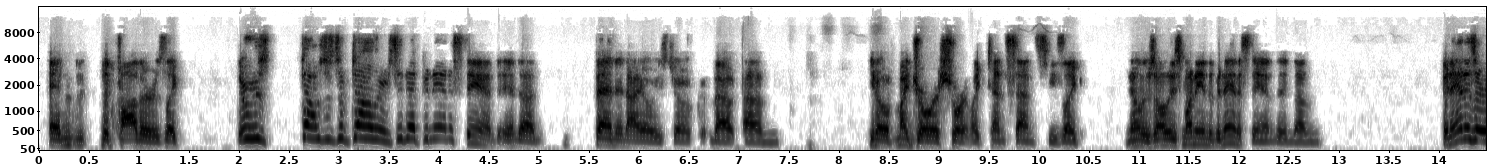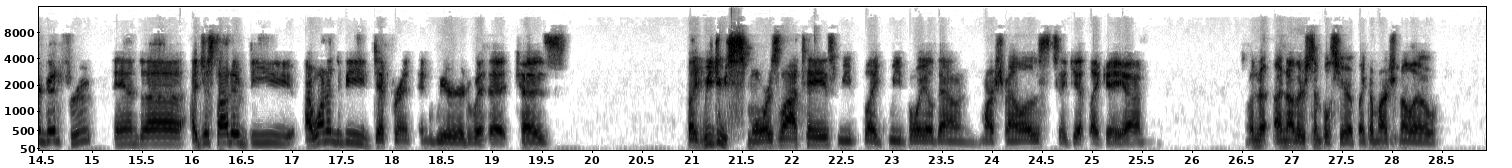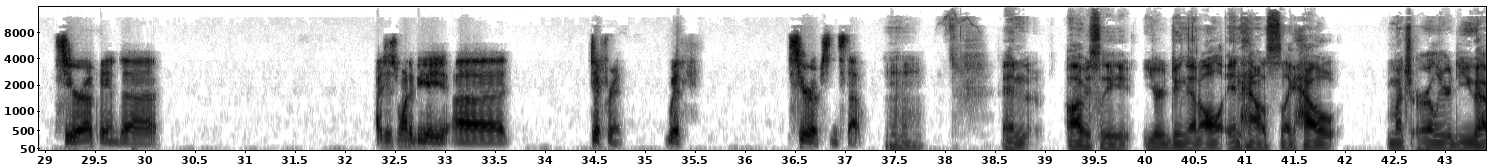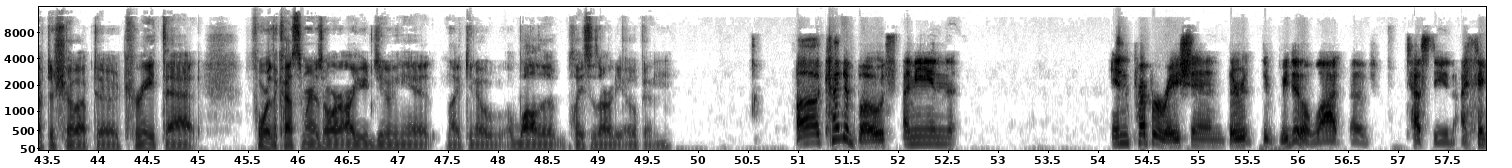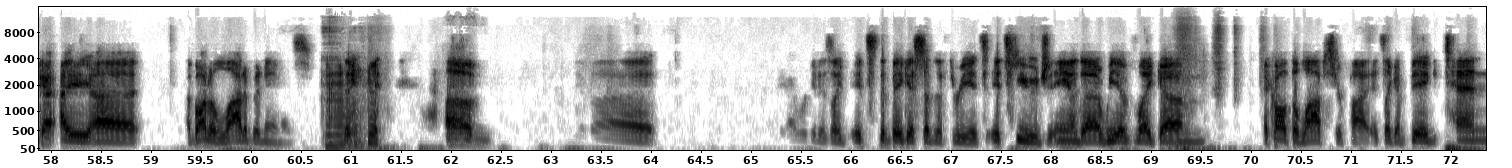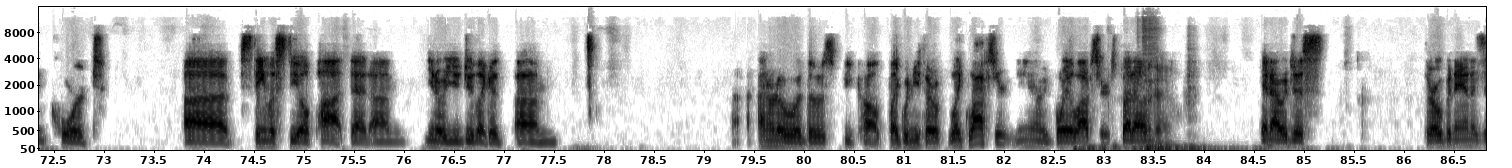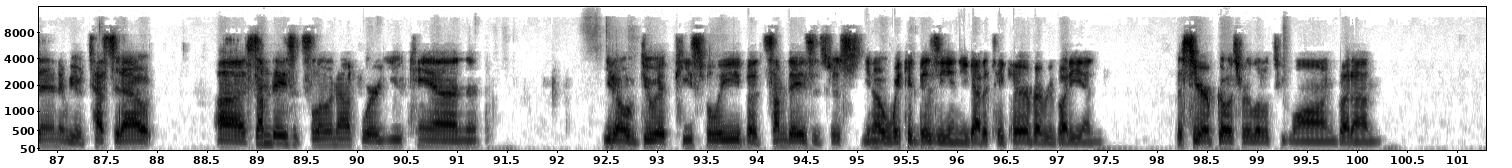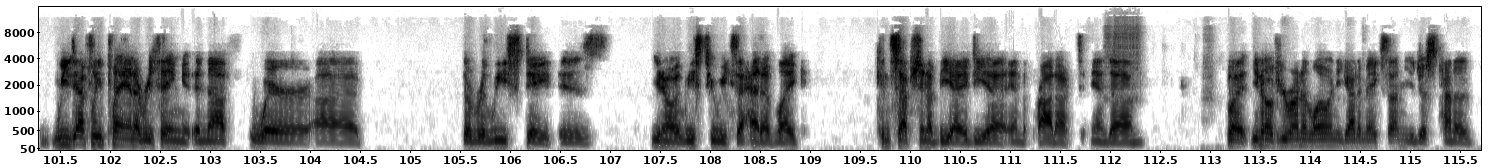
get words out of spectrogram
and the father is like, "There was thousands of dollars in that banana stand." And uh, Ben and I always joke about, um, you know, if my drawer is short like ten cents, he's like, "You know, there's all this money in the banana stand," and um, bananas are a good fruit. And uh, I just thought it'd be, I wanted to be different and weird with it because like we do s'mores lattes. We like we boil down marshmallows to get like a um, an- another simple syrup, like a marshmallow syrup, and uh, I just want to be uh, different with syrups and stuff. hmm And obviously, you're doing that all in house. Like, how much earlier do you have to show up to create that for the customers, or are you doing it like you know while the place is already open? Uh, kind of both. I mean, in preparation, there we did a lot of testing. I think I I, uh, I bought a lot of bananas. Mhm. um, uh, I work it as like it's the biggest of the three. It's it's huge, and uh, we have like um, I call it the lobster pot. It's like a big ten quart uh stainless steel pot that um you know you do like a um I don't know what those be called like when you throw like lobster you know you boil lobsters but um okay. and I would just throw bananas in and we would test it out. Uh, some days it's slow enough where you can, you know, do it peacefully, but some days it's just, you know, wicked busy and you got to take care of everybody and the syrup goes for a little too long. But, um, we definitely plan everything enough where, uh, the release date is, you know, at least two weeks ahead of like conception of the idea and the product. And, um, but you know, if you're running low and you got to make some, you just kind of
